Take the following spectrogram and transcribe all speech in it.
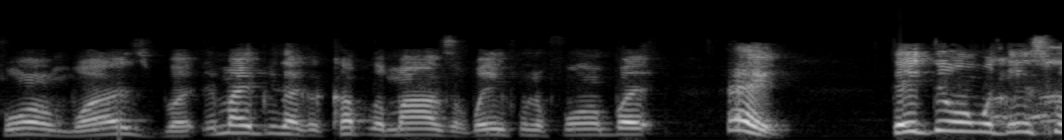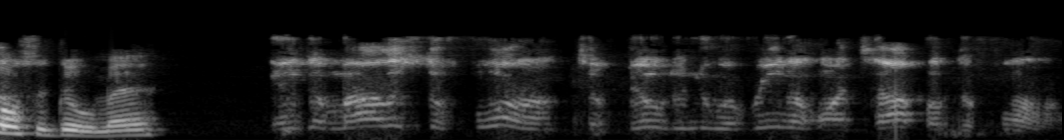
forum was, but it might be like a couple of miles away from the forum. But hey, they doing what they're uh-huh. supposed to do, man. They demolished the forum to build a new arena on top of the forum.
